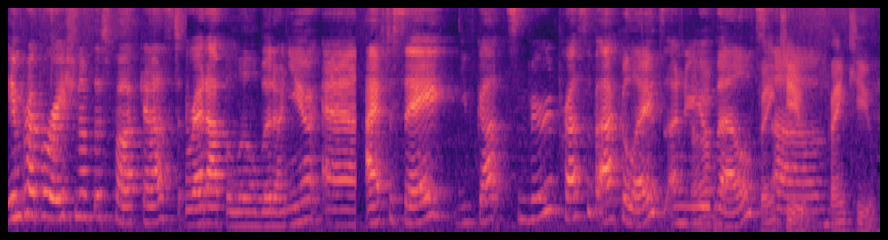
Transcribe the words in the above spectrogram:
in preparation of this podcast, I read up a little bit on you, and I have to say, you've got some very impressive accolades under your Oh, belt. Thank you. Um, Thank you.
